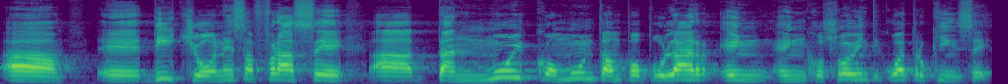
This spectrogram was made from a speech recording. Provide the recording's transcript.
Ah, eh, dicho, en esa frase ah, tan muy común, tan popular en, en Josué 24:15.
